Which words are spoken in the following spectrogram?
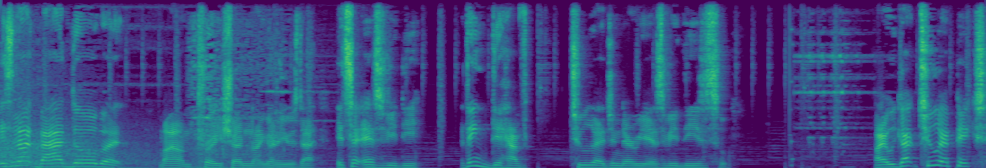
It's not bad though, but I'm pretty sure I'm not gonna use that. It's an SVD. I think they have two legendary SVDs. So. Alright, we got two epics.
